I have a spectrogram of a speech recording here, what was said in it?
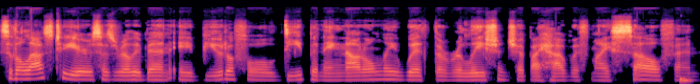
So the last two years has really been a beautiful deepening, not only with the relationship I have with myself and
